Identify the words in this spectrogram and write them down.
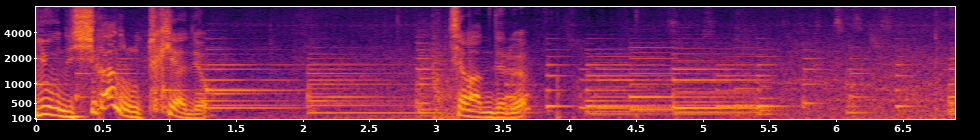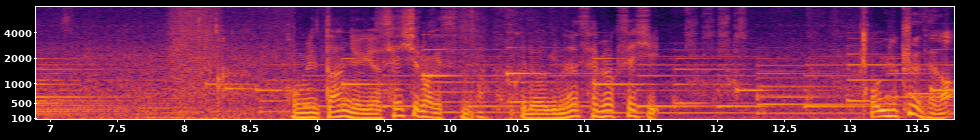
이거 근데 시간을 어떻게 해야 돼요? 제 맘대로요? 그럼 일단 여기가 3시로 하겠습니다 그리고 여기는 새벽 3시 어 이렇게 되나?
